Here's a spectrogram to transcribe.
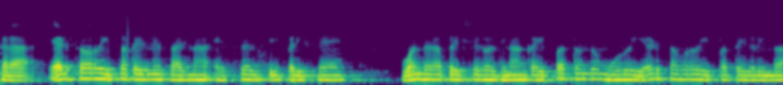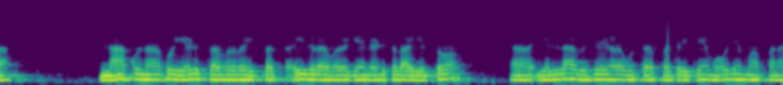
ನಮಸ್ಕಾರ ಎರಡು ಸಾವಿರದ ಇಪ್ಪತ್ತೈದನೇ ಸಾಲಿನ ಎಸ್ ಎಲ್ ಸಿ ಪರೀಕ್ಷೆ ಒಂದರ ಪರೀಕ್ಷೆಗಳು ದಿನಾಂಕ ಇಪ್ಪತ್ತೊಂದು ಮೂರು ಎರಡು ಸಾವಿರದ ಇಪ್ಪತ್ತೈದರಿಂದ ನಾಲ್ಕು ನಾಲ್ಕು ಎರಡು ಸಾವಿರದ ಇಪ್ಪತ್ತೈದರವರೆಗೆ ನಡೆಸಲಾಗಿತ್ತು. ಎಲ್ಲ ವಿಷಯಗಳ ಉತ್ತರ ಪತ್ರಿಕೆ ಮೌಲ್ಯಮಾಪನ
